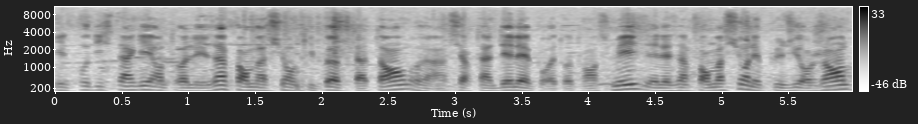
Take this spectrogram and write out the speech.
Il faut distinguer entre les informations qui peuvent attendre un certain délai pour être transmises et les informations les plus urgentes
